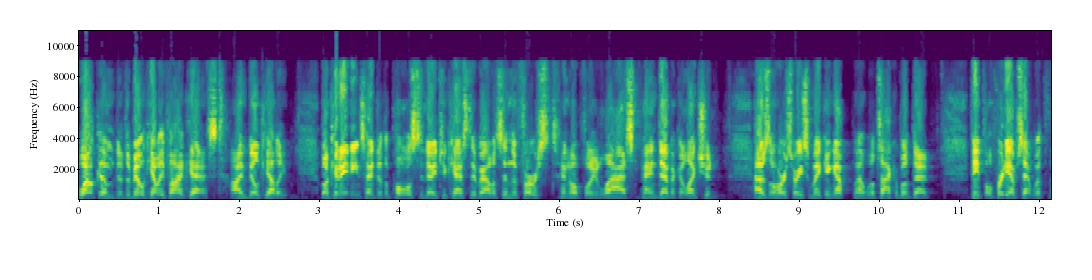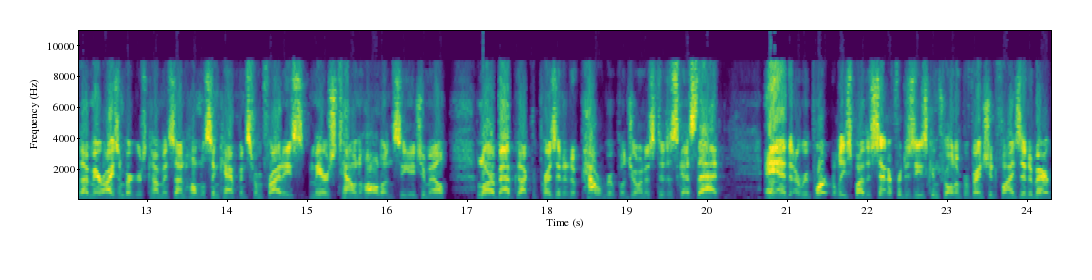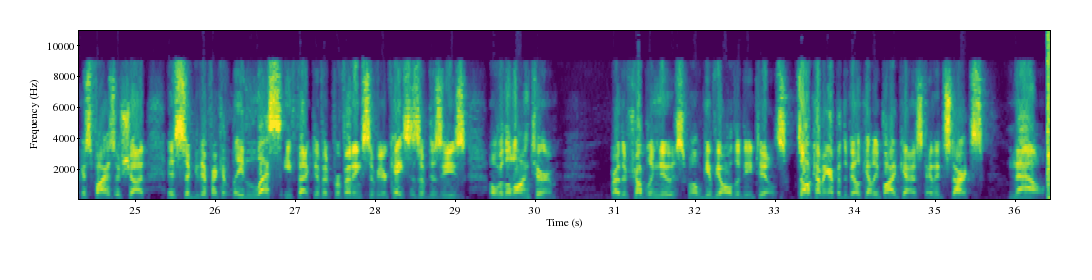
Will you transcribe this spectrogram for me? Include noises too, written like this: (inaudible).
Welcome to the Bill Kelly Podcast. I'm Bill Kelly. Well, Canadians head to the polls today to cast their ballots in the first and hopefully last pandemic election. How's the horse race making up? Well, we'll talk about that. People pretty upset with uh, Mayor Eisenberger's comments on homeless encampments from Friday's Mayor's Town Hall on CHML. Laura Babcock, the president of Power Group, will join us to discuss that. And a report released by the Center for Disease Control and Prevention finds that America's Pfizer shot is significantly less effective at preventing severe cases of disease over the long term. Rather troubling news? Well, we'll give you all the details. It's all coming up in the Bill Kelly podcast, and it starts now.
